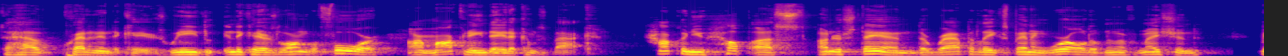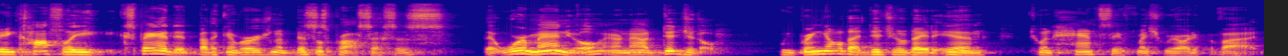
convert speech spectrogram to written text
to have credit indicators. We need indicators long before our marketing data comes back. How can you help us understand the rapidly expanding world of new information being constantly expanded by the conversion of business processes that were manual and are now digital? We bring all that digital data in to enhance the information we already provide.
